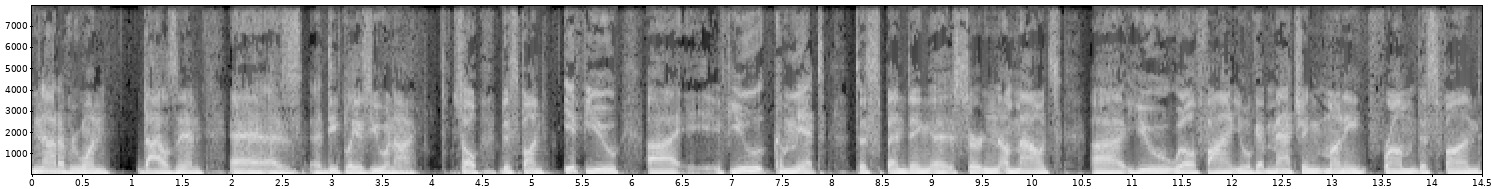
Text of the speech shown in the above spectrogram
not everyone dials in as, as deeply as you and I. So this fund, if you uh, if you commit to spending uh, certain amounts, uh, you will find you will get matching money from this fund,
